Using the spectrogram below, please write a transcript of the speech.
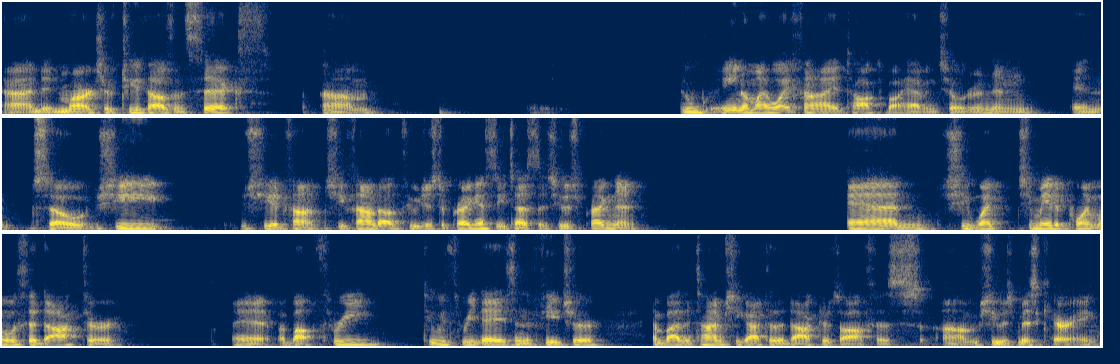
And in March of 2006, um, you know, my wife and I had talked about having children, and and so she she had found she found out through just a pregnancy test that she was pregnant and she went she made appointment with the doctor uh, about three two or three days in the future. And by the time she got to the doctor's office um, she was miscarrying.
